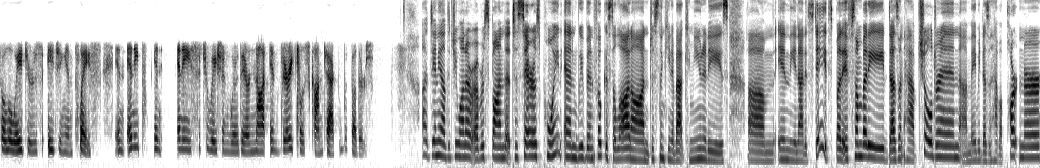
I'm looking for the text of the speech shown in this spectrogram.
solo agers aging in place in any in any situation where they're not in very close contact with others. Uh, Danielle, did you want to uh, respond to Sarah's point? And we've been focused a lot on just thinking about communities um, in the United States. But if somebody doesn't have children, uh, maybe doesn't have a partner,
